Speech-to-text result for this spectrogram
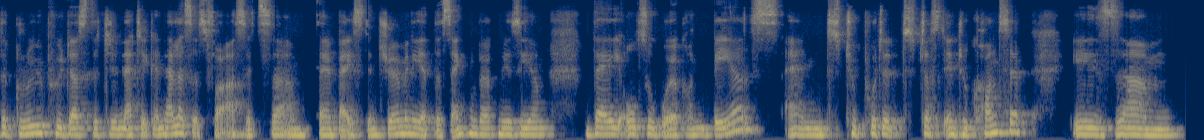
the group who does the genetic analysis for us, it's um, they're based in Germany at the Senckenberg Museum. They also work on bears, and to put it just into concept, is um,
